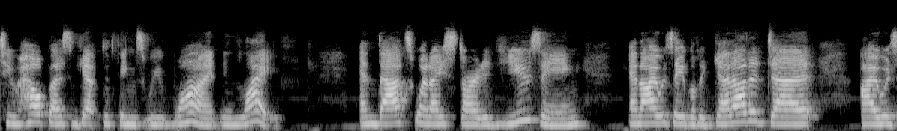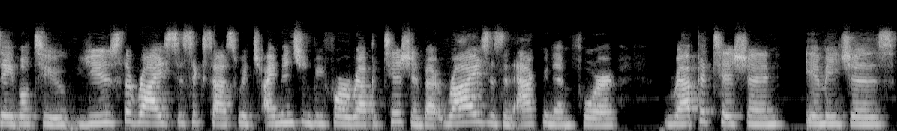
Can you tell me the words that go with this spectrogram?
to help us get the things we want in life. And that's what I started using. And I was able to get out of debt. I was able to use the RISE to success, which I mentioned before repetition, but RISE is an acronym for repetition, images,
